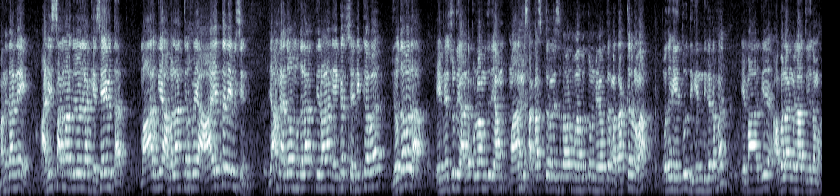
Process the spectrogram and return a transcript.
මම හිතන්නේ අනිත් සංවර්ධන යෝජනා කෙසේ වෙතත් මාර්ගය අබලන් කරපේ ආයතනය විසින් යම් රැඳවුම් මුදලක් තියනවා නම් ඒක ක්ෂණිකව යොදවලා ඒ මිනිස්සුන්ට යන්න පුළුවන් විදිහට යම් මාර්ග සකස් කරන ලෙස තමයි සභාපතිතුමනි මේවත් මතක් කරනවා. මොකද හේතුව දිගින් දිගටම මේ මාර්ගය අබලන් වෙලා තියෙනවා.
